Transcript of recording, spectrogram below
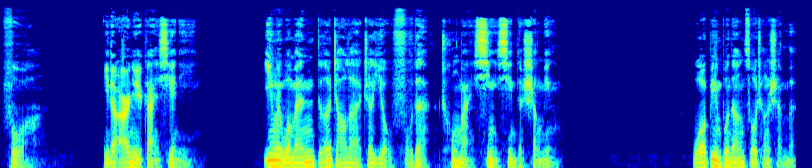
父啊，你的儿女感谢你，因为我们得着了这有福的、充满信心的生命。我并不能做成什么，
